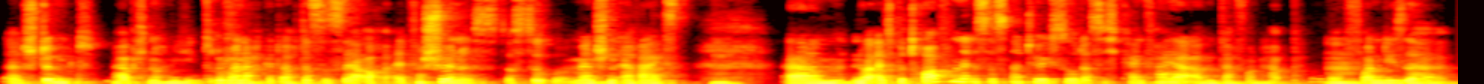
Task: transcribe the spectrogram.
äh, stimmt, habe ich noch nie drüber nachgedacht. Das ist ja auch etwas Schönes, dass du Menschen erreichst. Hm. Ähm, nur als Betroffene ist es natürlich so, dass ich keinen Feierabend davon habe, äh, mhm. von dieser,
